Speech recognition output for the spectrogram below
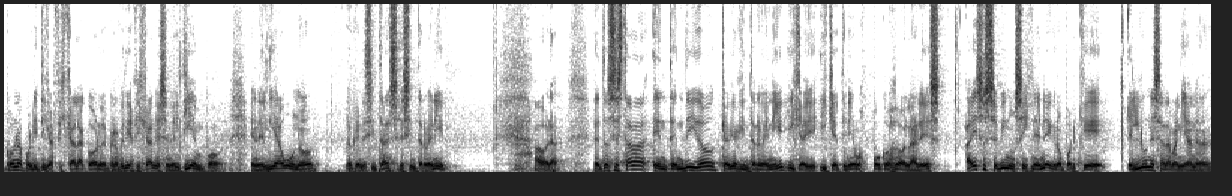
con una política fiscal acorde, pero la política fiscal es en el tiempo. En el día uno lo que necesitas es intervenir. Ahora, entonces estaba entendido que había que intervenir y que, y que teníamos pocos dólares. A eso se vino un cisne negro, porque el lunes a la mañana,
